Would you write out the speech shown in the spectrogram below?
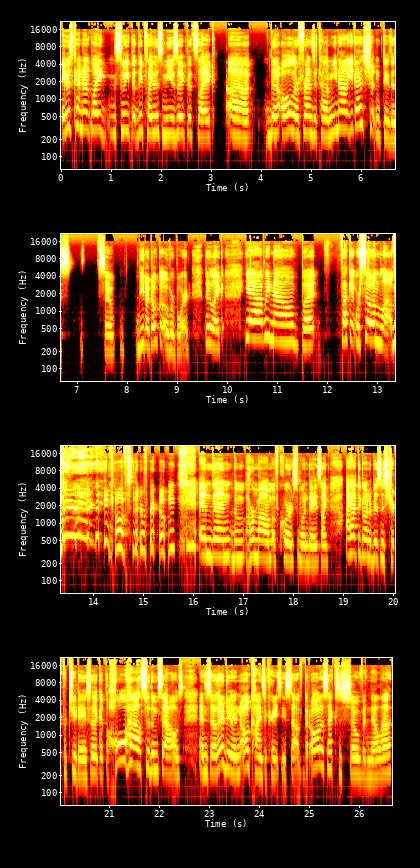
it was kind of like sweet that they play this music that's like uh that all their friends are telling them, you know, you guys shouldn't do this so, you know, don't go overboard. They're like, yeah, we know, but fuck it, we're so in love. go up to their room. And then the, her mom, of course, one day is like, I have to go on a business trip for two days. So they get the whole house to themselves. And so they're doing all kinds of crazy stuff. But all the sex is so vanilla.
